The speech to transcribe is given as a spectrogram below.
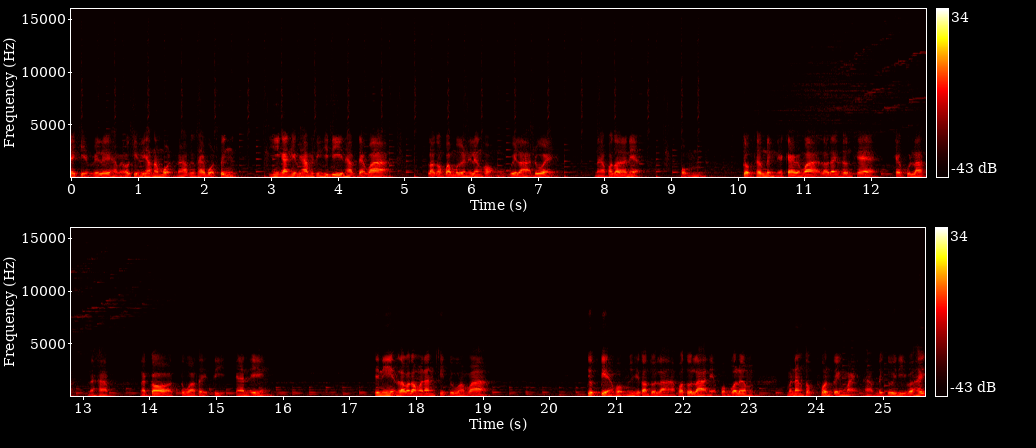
อยๆเขียนไปเรื่อยๆครับหมายว่าเขียนที่ทำทั้งหมดนะครับซึ่งใช้บทซึ่งจริงๆการเขียนที่ทำเป็นสิ่งที่ดีนะครับ แต่ว่าเราต้องประเมินในเรื่องของเวลาด้วยนะครับเพราะตอนนั้นเนี่ยผมจบเทอมหนึ่งเนี่ยกลายเป็นว่าเราได้เพิ่มแค่แคลคูลัสนะครับ แล้วก็ตัวสถิติแค่นั้นเอง ทีนี้เราก็ต้องมานั่งคิดดูครับว่า จุดเปลี่ยนของผมอยู่ที่ตอนตุลาเพราะตุลาเนี่ยผมก็เริ่มมานั่งทบทวนตัวเองใหม่นะครับนึกดูดีว่าเฮ้ย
